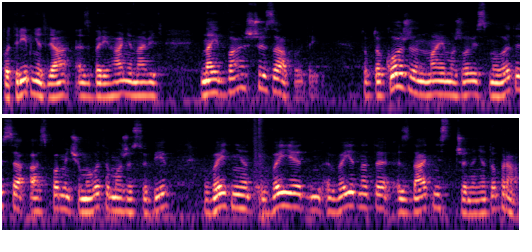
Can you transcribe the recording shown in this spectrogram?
потрібні для зберігання навіть найважчих заповідей. Тобто кожен має можливість молитися, а з поміччю молитви може собі виєднати здатність чинення добра.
